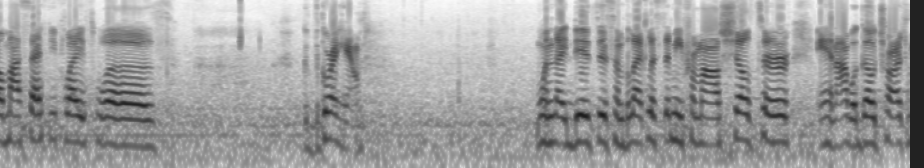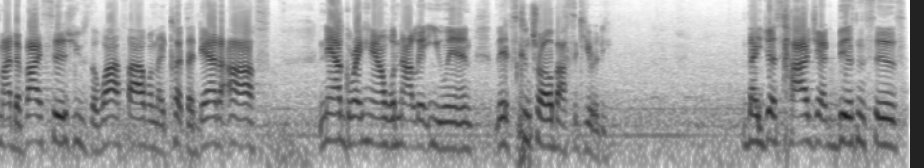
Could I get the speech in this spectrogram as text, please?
So my safety place was the Greyhound. When they did this and blacklisted me from all shelter, and I would go charge my devices, use the Wi-Fi when they cut the data off. Now Greyhound will not let you in. It's controlled by security. They just hijack businesses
